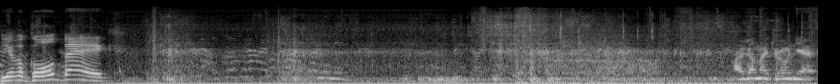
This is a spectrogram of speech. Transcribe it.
You have a gold bag. I got my drone yet.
